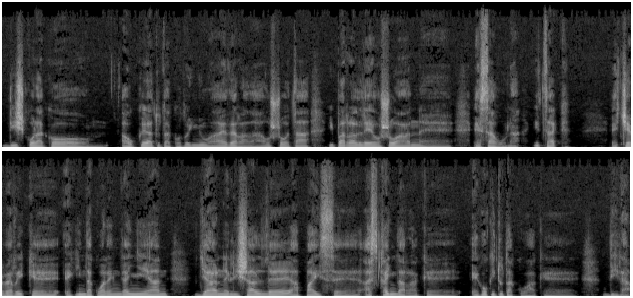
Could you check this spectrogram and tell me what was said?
Diskolako aukeratutako doinua ederra da, oso eta iparralde osoan eh, ezaguna. Hitzak etxe berrik eh, egindakoaren gainean Jan Elisalde apaiz eh, azkaindarrak eh, egokitutakoak dira.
